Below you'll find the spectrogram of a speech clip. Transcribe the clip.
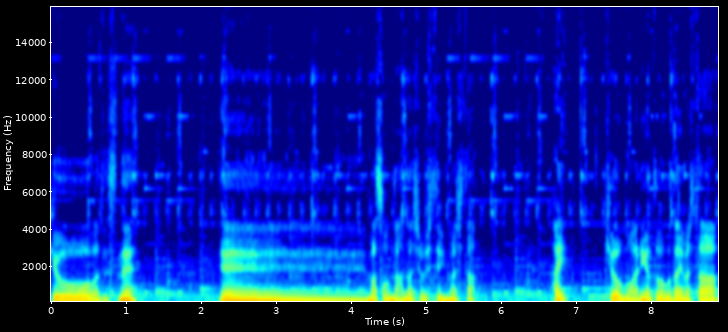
日はですねえー、まあそんな話をしてみました。はい。今日もありがとうございました。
